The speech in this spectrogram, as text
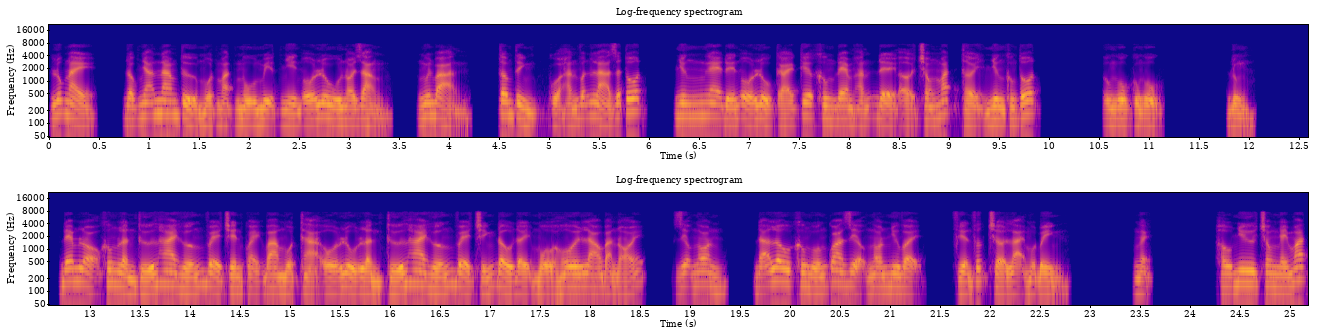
Lúc này, độc nhãn nam tử một mặt mù mịt nhìn ố lưu nói rằng, nguyên bản, tâm tình của hắn vẫn là rất tốt, nhưng nghe đến ố lù cái kia không đem hắn để ở trong mắt thời nhưng không tốt. Ung ngu cùng ngủ. Đúng. Đem lọ không lần thứ hai hướng về trên quậy ba một thả ố lù lần thứ hai hướng về chính đầu đầy mồ hôi lao bản nói, rượu ngon, đã lâu không uống qua rượu ngon như vậy, phiền phức trở lại một bình. Ngậy! Hầu như trong nháy mắt,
